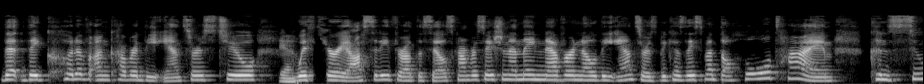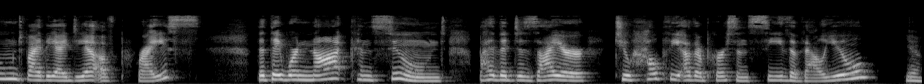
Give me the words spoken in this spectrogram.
that they could have uncovered the answers to yeah. with curiosity throughout the sales conversation. And they never know the answers because they spent the whole time consumed by the idea of price that they were not consumed by the desire to help the other person see the value. Yeah.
